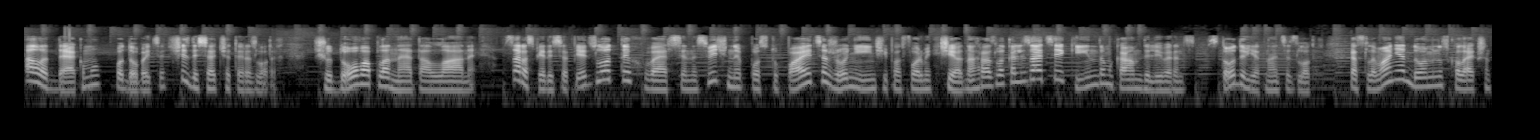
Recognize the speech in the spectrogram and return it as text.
але декому подобається 64 злотих. Чудова планета Лани. Зараз 55 злотих, версія на Switch не поступається жодній іншій платформі. Ще одна гра з локалізації Kingdom Come Deliverance 119 злотих. Castlevania Dominus Collection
